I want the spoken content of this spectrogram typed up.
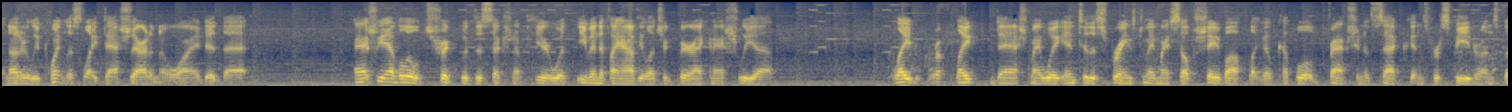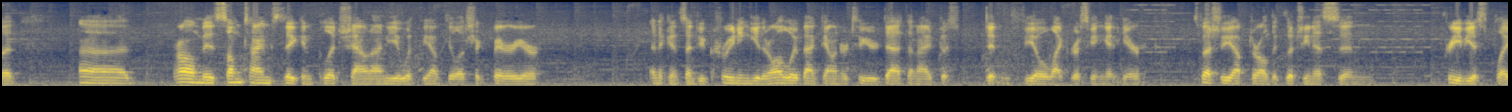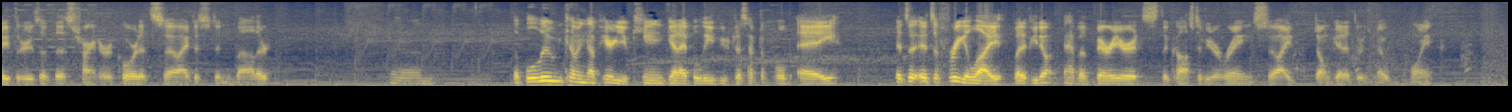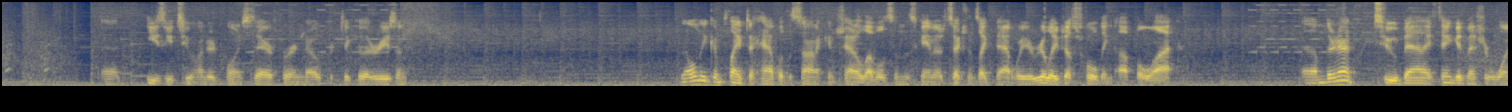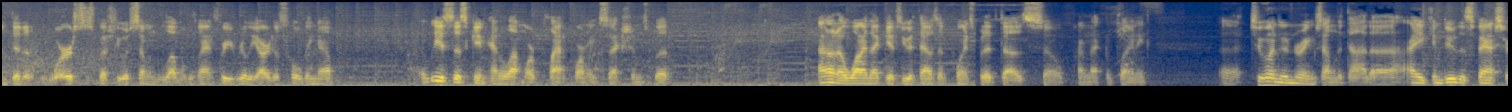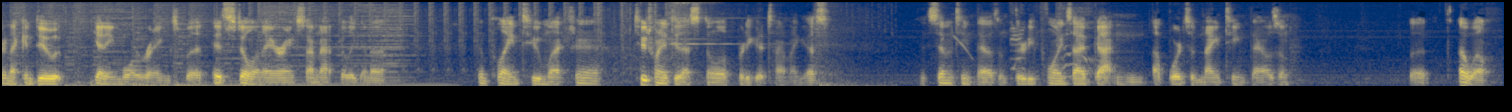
an utterly pointless light dash there, I don't know why I did that. I actually have a little trick with this section up here with, even if I have the electric barrier, I can actually, uh, light, light dash my way into the springs to make myself shave off like a couple of fraction of seconds for speed runs, but, uh, problem is sometimes they can glitch out on you with the electric barrier, and it can send you careening either all the way back down or to your death, and I just didn't feel like risking it here. Especially after all the glitchiness and previous playthroughs of this trying to record it, so I just didn't bother. Um, the balloon coming up here you can get, I believe you just have to hold A. It's a, it's a free life, but if you don't have a barrier, it's the cost of your rings, so I don't get it, there's no point. Uh, easy 200 points there for no particular reason. The only complaint to have with the Sonic and Shadow levels in this game are sections like that where you're really just holding up a lot. Um, they're not too bad. I think Adventure 1 did it worse, especially with some of the level designs where you really are just holding up. At least this game had a lot more platforming sections, but I don't know why that gives you a thousand points, but it does, so I'm not complaining. Uh, 200 rings on the dot. Uh, I can do this faster and I can do it getting more rings, but it's still an A rank, so I'm not really going to complain too much. Eh. 222, that's still a pretty good time, I guess. 17,030 points, I've gotten upwards of 19,000. But, oh well.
